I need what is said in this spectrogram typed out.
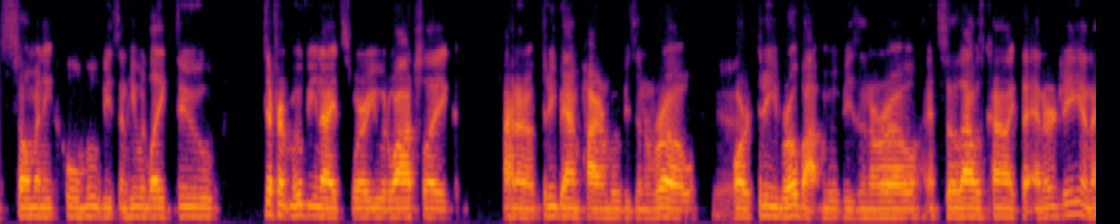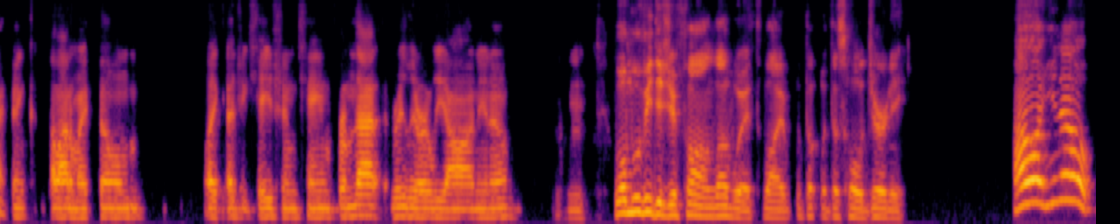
so many cool movies. And he would like do different movie nights where you would watch like I don't know three vampire movies in a row Yeah. or three robot movies in a row, and so that was kind of like the energy. And I think a lot of my film like education came from that really early on. You know. What movie did you fall in love with while with, the- with this whole journey? Oh, you know,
